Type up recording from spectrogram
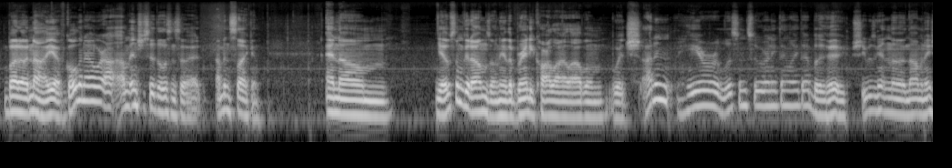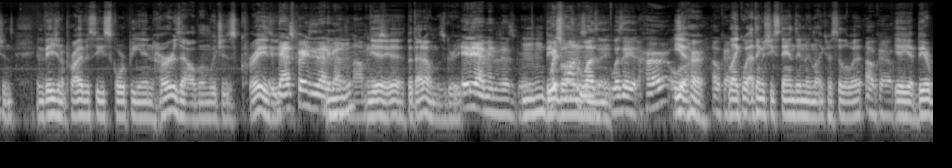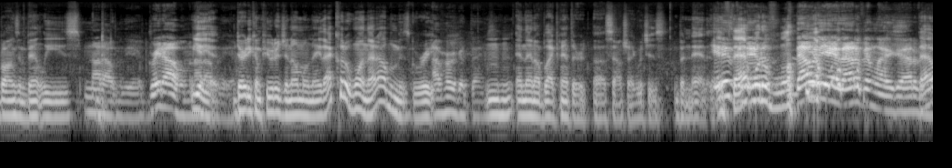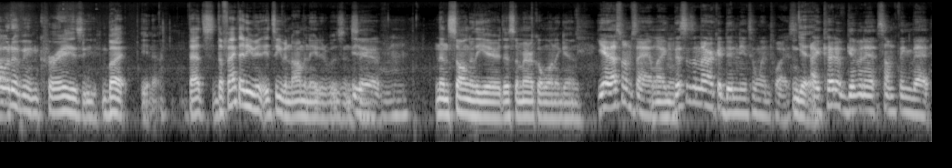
But uh nah, yeah, if Golden Hour, I, I'm interested to listen to that. I've been slacking. And um yeah, there's some good albums on here. The Brandi Carlile album, which I didn't hear or listen to or anything like that, but hey, she was getting the nominations. Invasion of Privacy, Scorpion, hers album, which is crazy. That's crazy that it got the Mhm. Yeah, nomination. yeah, but that album was great. It, yeah, I mean, it is great. Mhm, Beer Which one was it? Was it her? Or? Yeah, her. Okay. Like what I think she's standing in like her silhouette. Okay. okay. Yeah, yeah, beer bongs and Bentleys. Not album of the year. Great album. Not yeah, album yeah. Of the year. Dirty Computer, Janelle Monáe. That could have won. That album is great. I've heard good things. hmm And then a Black Panther uh, soundtrack, which is bananas. It if is that would have won, That would yeah, that would have been like yeah, that been would nice. have been crazy. But you know, that's the fact that even it's even nominated was insane. Yeah. mhm. And then Song of the Year, This America won again. Yeah, that's what I'm saying. Like Mhm. This Is America didn't need to win twice. Yeah. I could have given it something that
